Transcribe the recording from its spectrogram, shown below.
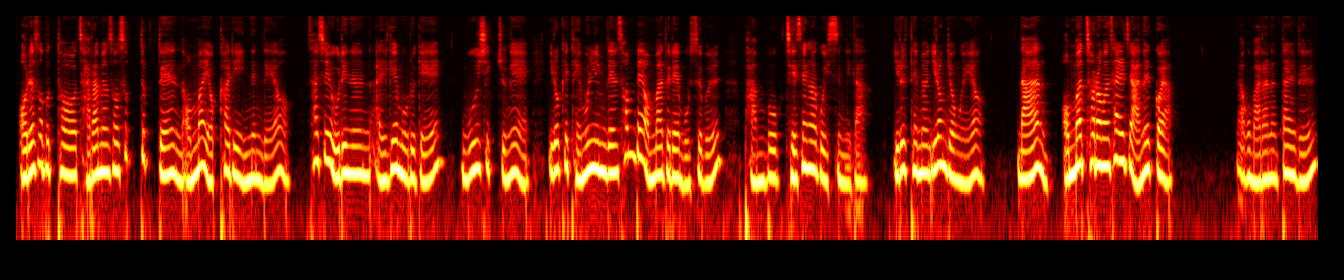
어려서부터 자라면서 습득된 엄마 역할이 있는데요. 사실 우리는 알게 모르게 무의식 중에 이렇게 대물림된 선배 엄마들의 모습을 반복 재생하고 있습니다. 이를테면 이런 경우에요. 난 엄마처럼은 살지 않을 거야. 라고 말하는 딸들.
